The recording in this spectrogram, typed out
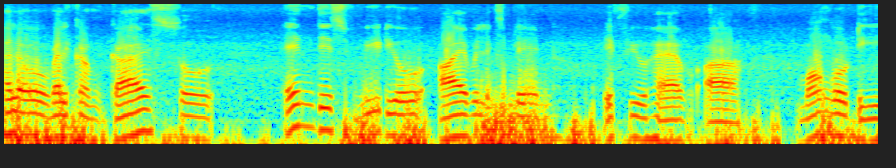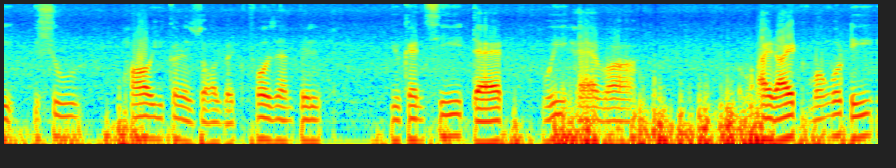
hello welcome guys. So in this video I will explain if you have a MongoD issue how you can resolve it. For example you can see that we have a I write MongoD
